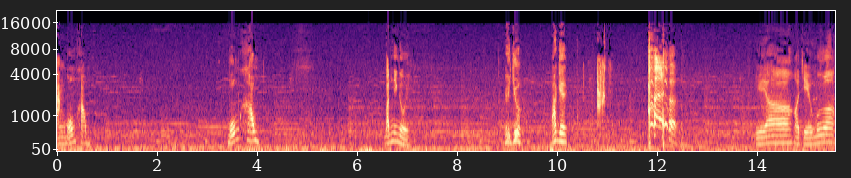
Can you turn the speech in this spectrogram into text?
ăn bốn không. Bốn không. Bánh với người. Nghe chưa? Bá ghê. Vì uh, ờ, hồi chiều mưa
